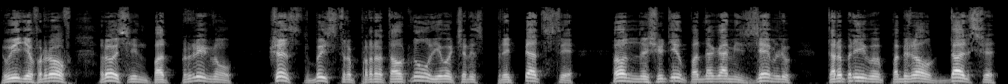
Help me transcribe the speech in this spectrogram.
Увидев ров, Росин подпрыгнул, шест быстро протолкнул его через препятствие, он ощутил под ногами землю, торопливо побежал дальше,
